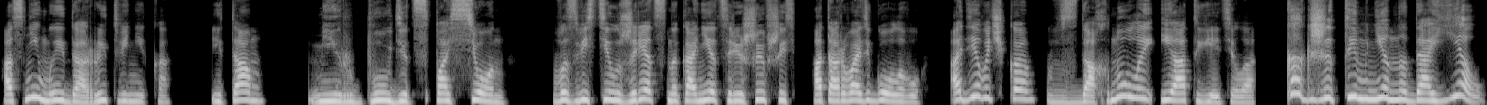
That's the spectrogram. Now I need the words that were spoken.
а с ним и до рытвенника. И там мир будет спасен, возвестил жрец, наконец решившись оторвать голову. А девочка вздохнула и ответила. «Как же ты мне надоел!»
